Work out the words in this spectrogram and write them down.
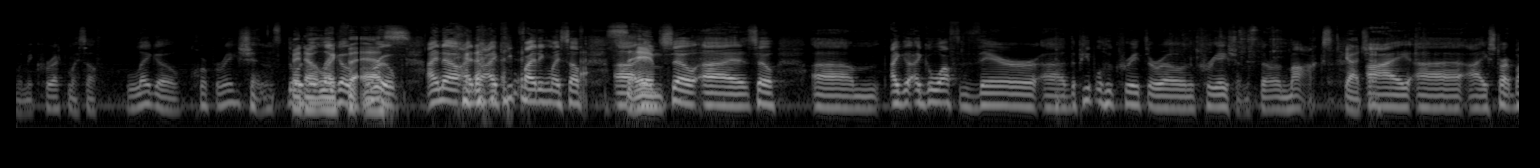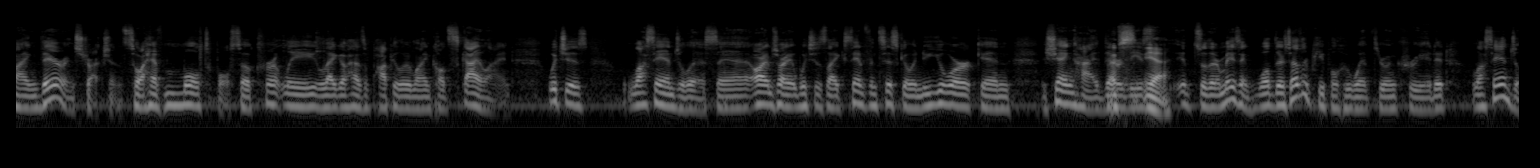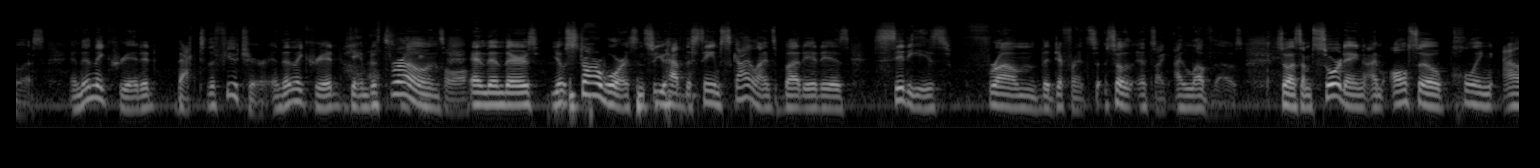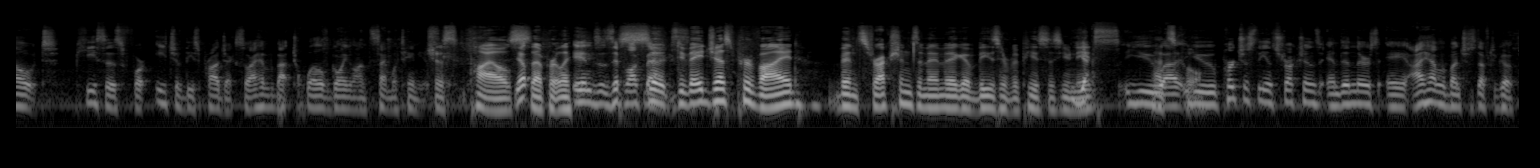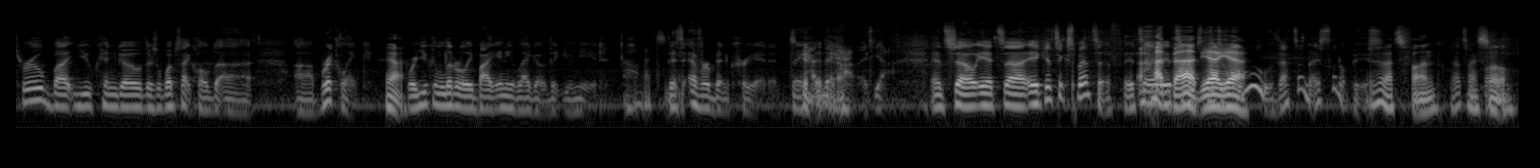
let me correct myself. Lego corporations They don't like Lego the group. S. I know, I know. I keep fighting myself. Uh, Same. and so, uh, so um, I, go- I go off their uh, the people who create their own creations, their own MOCs. Gotcha. I uh, I start buying their instructions, so I have multiple. So currently, Lego has a popular line called Skyline, which is Los Angeles, and or I'm sorry, which is like San Francisco and New York and Shanghai. There are these, yeah. it- so they're amazing. Well, there's other people who went through and created Los Angeles, and then they created Back to the Future, and then they created Game of Thrones, cool. and then there's you know Star Wars, and so you have the same skylines, but it is cities from the different. So, so it's like I love those. So as I'm sorting, I'm also pulling out pieces for each of these projects. So I have about 12 going on simultaneously. Just piles Yep. separately. in Ziploc bags. so bags. do they just provide the instructions and then they go, these are the pieces you need? Yes, you uh, cool. you purchase the instructions, and then there's a. I have a bunch of stuff to go through, but you can go. There's a website called uh, uh, Bricklink, Yeah. where you can literally buy any Lego that you need Oh, that's that's ever been created. They, good ha- to they have it, yeah. And so it's uh, it gets expensive. It's a, it's bet, yeah, yeah. Ooh, that's a nice little piece. Ooh, that's fun. That's nice fun. little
